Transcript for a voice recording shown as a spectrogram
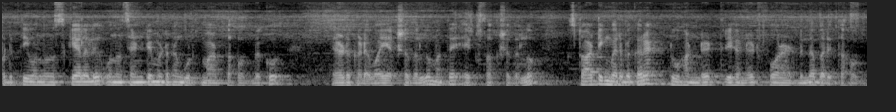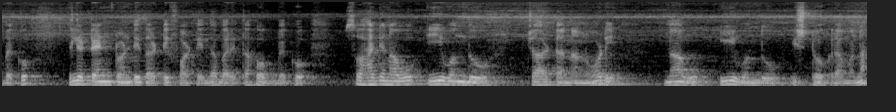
ಪ್ರತಿ ಒಂದೊಂದು ಸ್ಕೇಲಲ್ಲಿ ಒಂದೊಂದು ಸೆಂಟಿಮೀಟರ್ನ ಗುರ್ತು ಮಾಡ್ತಾ ಹೋಗಬೇಕು. ಎರಡು ಕಡೆ ವೈ ಅಕ್ಷದಲ್ಲೂ ಮತ್ತು ಎಕ್ಸ್ ಅಕ್ಷದಲ್ಲೂ. ಸ್ಟಾರ್ಟಿಂಗ್ ಬರಬೇಕಾದ್ರೆ two hundred three hundred four ಹಂಡ್ರೆಡಿಂದ ಬರಿತಾ ಹೋಗಬೇಕು. ಇಲ್ಲಿ ಟೆನ್ ಟ್ವೆಂಟಿ ತರ್ಟಿ ಫಾರ್ಟಿಯಿಂದ ಬರಿತಾ ಹೋಗಬೇಕು. ಸೊ ಹಾಗೆ ನಾವು ಈ ಒಂದು ಚಾರ್ಟನ್ನು ನೋಡಿ ನಾವು ಈ ಒಂದು ಇಷ್ಟೋಗ್ರಾಮನ್ನು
